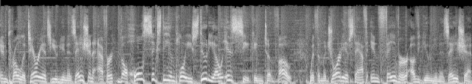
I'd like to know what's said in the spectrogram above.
In Proletariat's unionization effort, the whole 60 employee studio is seeking to vote, with the majority of staff in favor of unionization.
